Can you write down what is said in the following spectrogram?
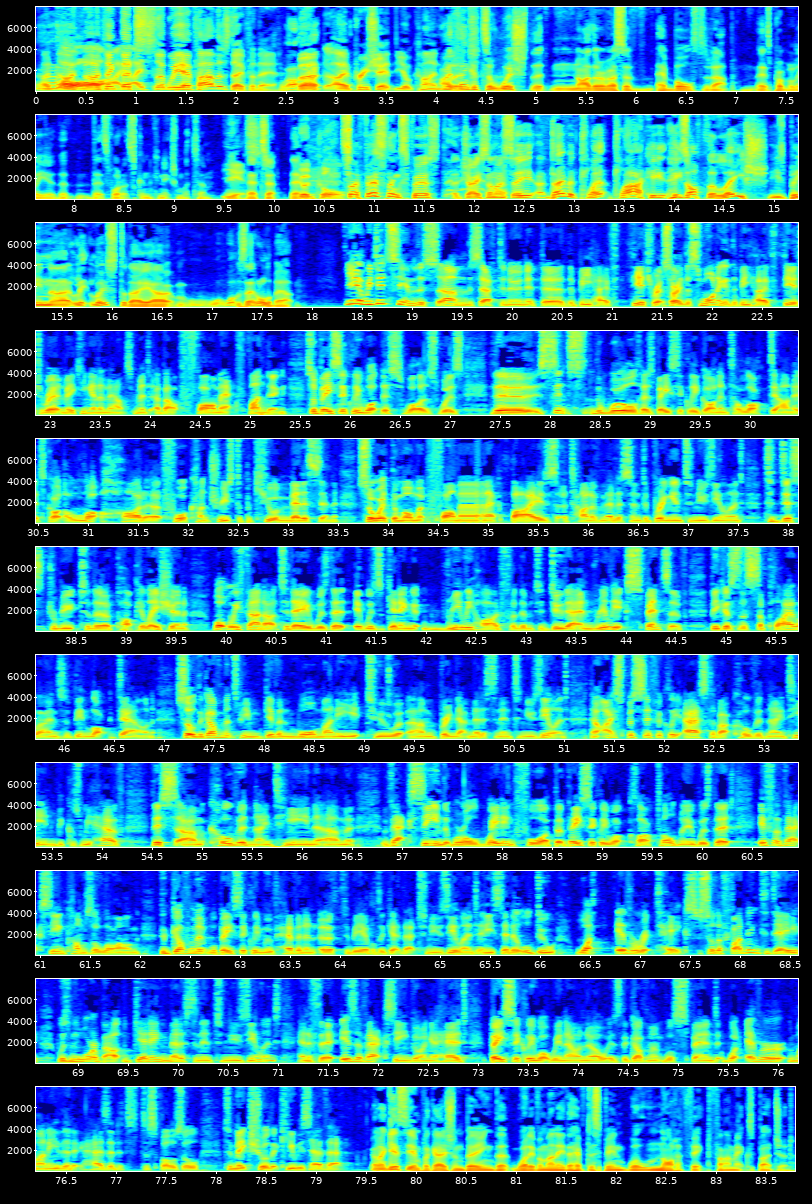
I, I- Oh, I think that's I- we have Father's Day for that, Well, but I, appreciate your kind words. I think it's a wish that neither of us have, have ballsed it up. That's probably it. That, that's what it's in connection with Tim. Yeah, Yes. that's it. That- Good call. So first things first, uh, Jason. I see uh, David Clark. He, he's off the leash. He's been uh, let loose today. Uh, what was that all about? Yeah, we did see him this um, this afternoon at the the Beehive Theatre. Sorry, this morning at the Beehive Theatre, making an announcement about Pharmac funding. So basically, what this was was the since the world has basically gone into lockdown, it's got a lot harder for countries to procure medicine. So at the moment, Pharmac buys a ton of medicine to bring into New Zealand to distribute to the population. What we found out today was that it was getting really hard for them to do that and really expensive because the supply lines have been locked down. So the government's been given more money to um, bring that medicine into New Zealand. Now, I specifically asked about COVID-19 because we have this um, COVID-19 um, vaccine that we're all waiting for. But basically, what Clark told me was that if a vaccine comes along, the government will basically move heaven and earth to be able to get that to New Zealand. And he said it will do whatever it takes. So the funding today was more about getting medicine into New Zealand. And if there is a vaccine going ahead, basically what we now know is the government will spend whatever money that it has at its disposal to make sure that Kiwis have that. And I guess the implication being that whatever money they have to spend will not affect Pharmac's budget.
